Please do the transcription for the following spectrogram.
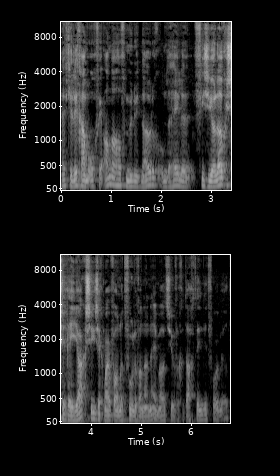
heeft je lichaam ongeveer anderhalve minuut nodig om de hele fysiologische reactie, zeg maar, van het voelen van een emotie of een gedachte in dit voorbeeld,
